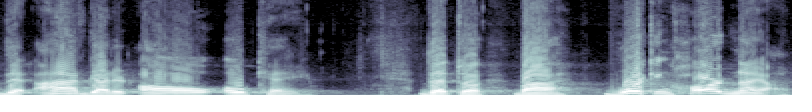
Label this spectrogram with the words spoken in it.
that I've got it all okay. That uh, by working hard now,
